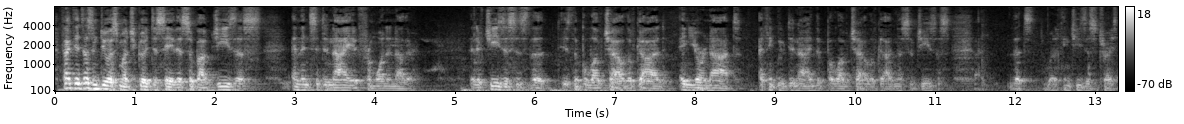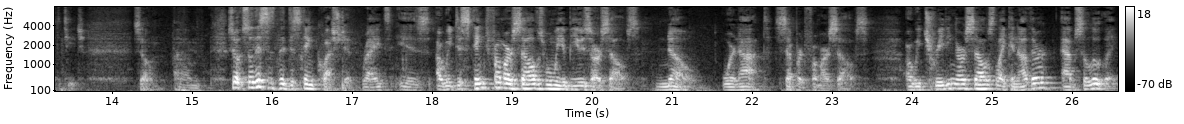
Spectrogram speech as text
In fact, it doesn't do us much good to say this about Jesus and then to deny it from one another. That if Jesus is the is the beloved child of God and you're not, I think we've denied the beloved child of Godness of Jesus. That's what I think Jesus tries to teach. So, um, so, so this is the distinct question, right? Is are we distinct from ourselves when we abuse ourselves? No, we're not separate from ourselves. Are we treating ourselves like another? Absolutely.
